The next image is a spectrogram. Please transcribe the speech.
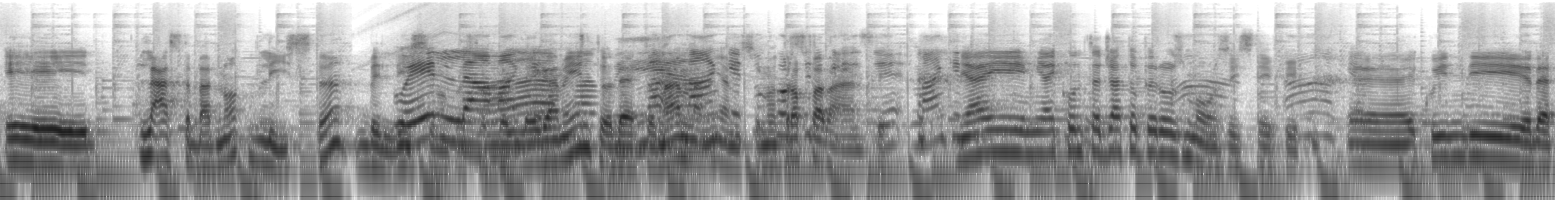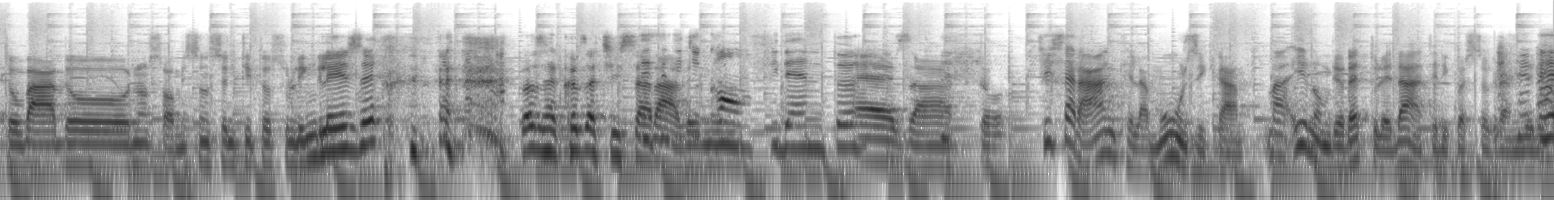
e last but not least, bellissimo Quella, questo collegamento, ho detto ma mamma mia mi sono troppo avanti. anche Mi hai, mi hai contagiato per osmosi, Stefi. Ah, Eh, quindi ho detto vado, non so, mi sono sentito sull'inglese. cosa, cosa ci sei sarà? sentito venerdì? confident. Esatto. Ci sarà anche la musica, ma io non vi ho detto le date di questo grande ma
